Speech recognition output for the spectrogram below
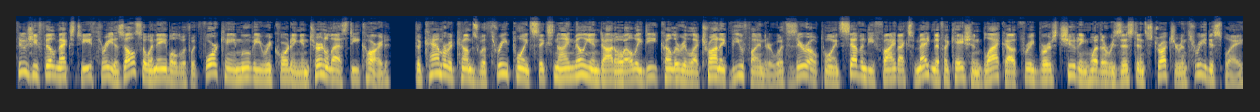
Fujifilm X-T3 is also enabled with with 4K movie recording internal SD card. The camera comes with 3.69 million OLED color electronic viewfinder with 0.75x magnification blackout free burst shooting weather resistant structure and 3 display.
